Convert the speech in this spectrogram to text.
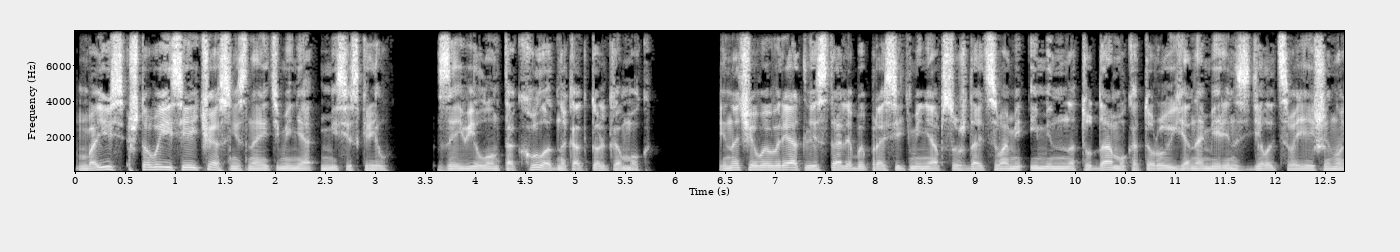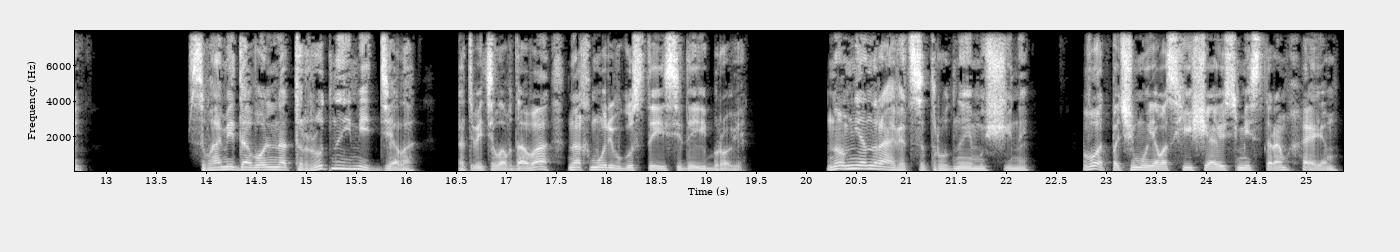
«Боюсь, что вы и сейчас не знаете меня, миссис Крилл», заявил он так холодно, как только мог. «Иначе вы вряд ли стали бы просить меня обсуждать с вами именно ту даму, которую я намерен сделать своей женой». «С вами довольно трудно иметь дело», ответила вдова, нахмурив густые седые брови. «Но мне нравятся трудные мужчины. Вот почему я восхищаюсь мистером Хэем.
